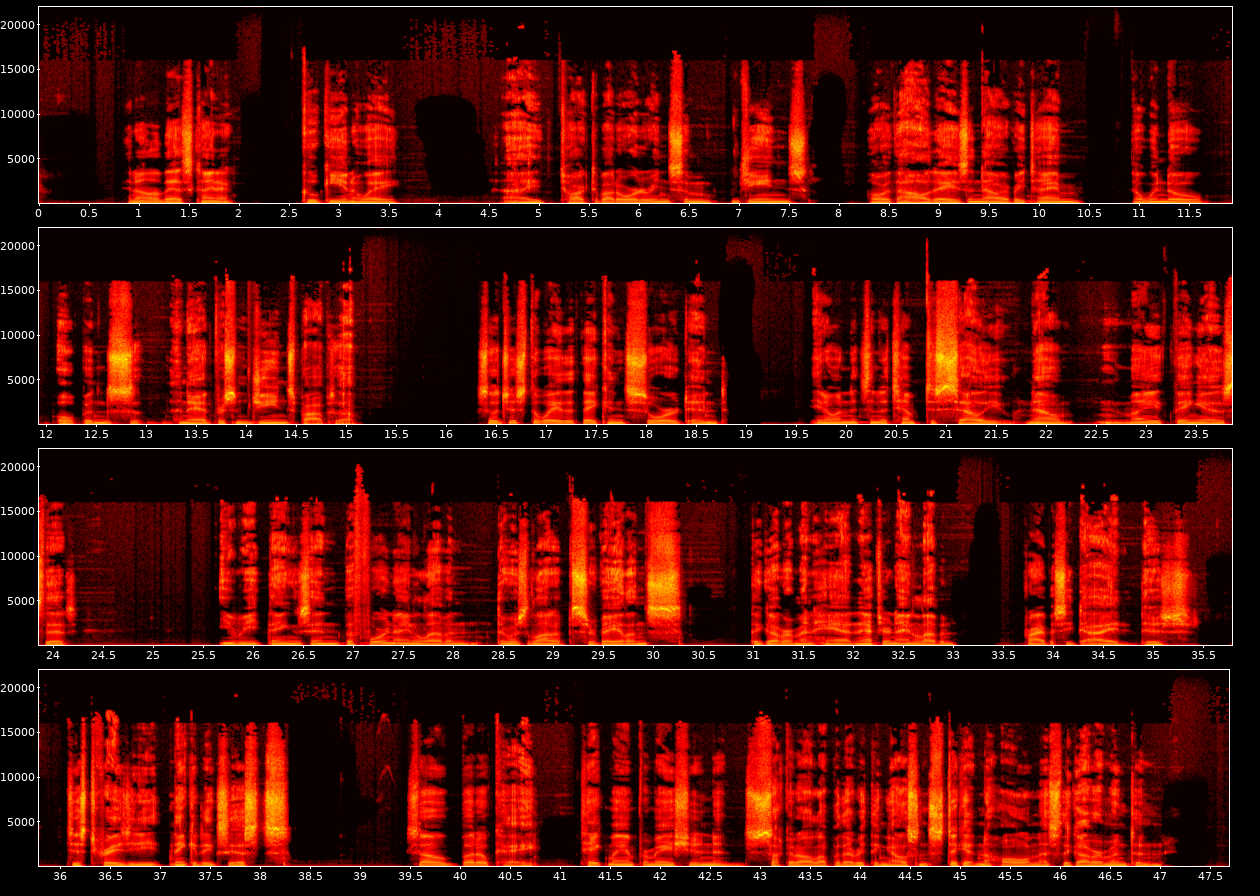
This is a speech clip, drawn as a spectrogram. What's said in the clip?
And all of that's kind of kooky in a way. I talked about ordering some jeans over the holidays, and now every time a window opens, an ad for some jeans pops up. So just the way that they can sort and, you know, and it's an attempt to sell you. Now, my thing is that you read things, and before 9 11, there was a lot of surveillance the government had. And after 9 11, privacy died. There's just crazy to think it exists. So, but okay. Take my information and suck it all up with everything else and stick it in a hole, and that's the government. And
